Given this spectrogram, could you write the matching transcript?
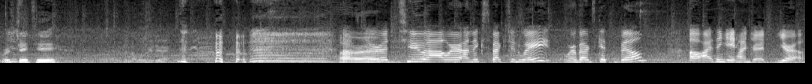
Where's JT? All After right. a two-hour unexpected wait, we're about to get the bill. Oh, I think 800 euro.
